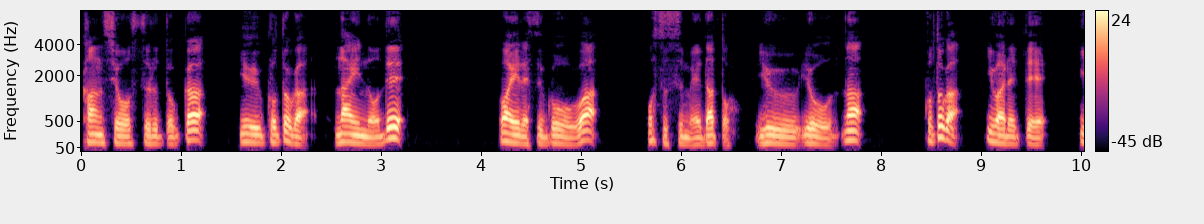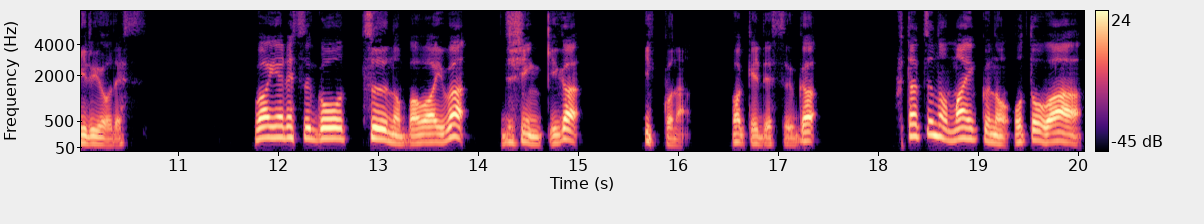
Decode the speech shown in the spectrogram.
干渉するとかいうことがないので、ワイヤレス GO はおすすめだというようなことが言われているようです。ワイヤレス GO2 の場合は受信機が1個なわけですが、2つのマイクの音は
